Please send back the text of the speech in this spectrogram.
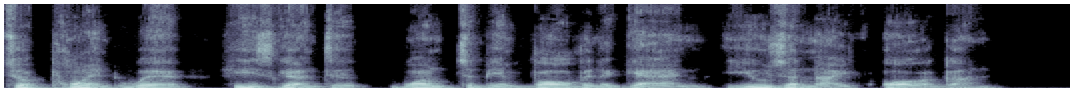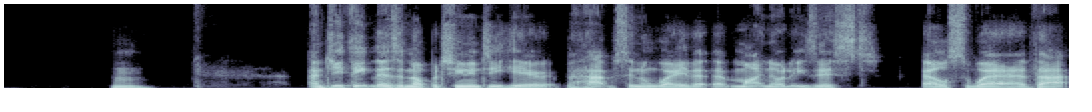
to a point where he's going to want to be involved in a gang, use a knife or a gun. Hmm. And do you think there's an opportunity here, perhaps in a way that, that might not exist elsewhere, that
